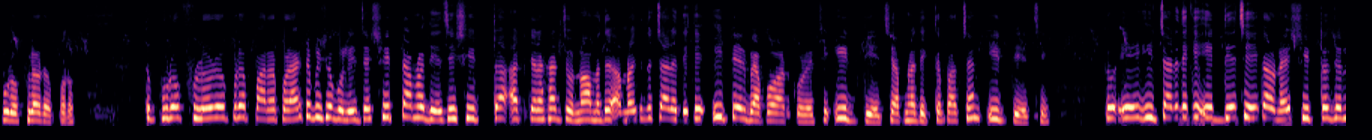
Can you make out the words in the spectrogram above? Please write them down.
পুরো ফ্লোর উপর তো পুরো ফ্লোরের উপরে পারার পরে একটা বিষয় বলি যে শীটটা আমরা দিয়েছি শীটটা আটকে রাখার জন্য আমাদের, আমরা কিন্তু চারিদিকে ইটের ব্যবহার করেছি, ইট দিয়েছি, আপনারা দেখতে পাচ্ছেন ইট দিয়েছি। তো এই ইট চারিদিকে ইট দিয়েছি এই কারণে শীটটা যেন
